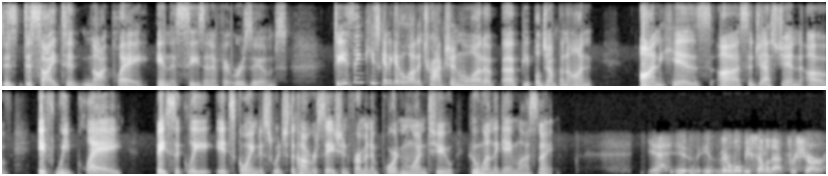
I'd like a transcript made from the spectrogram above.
decide to not play in this season if it resumes. Do you think he's going to get a lot of traction a lot of uh, people jumping on on his uh, suggestion of if we play, basically it's going to switch the conversation from an important one to who won the game last night. Yeah, it, it, there will be some of that for sure.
